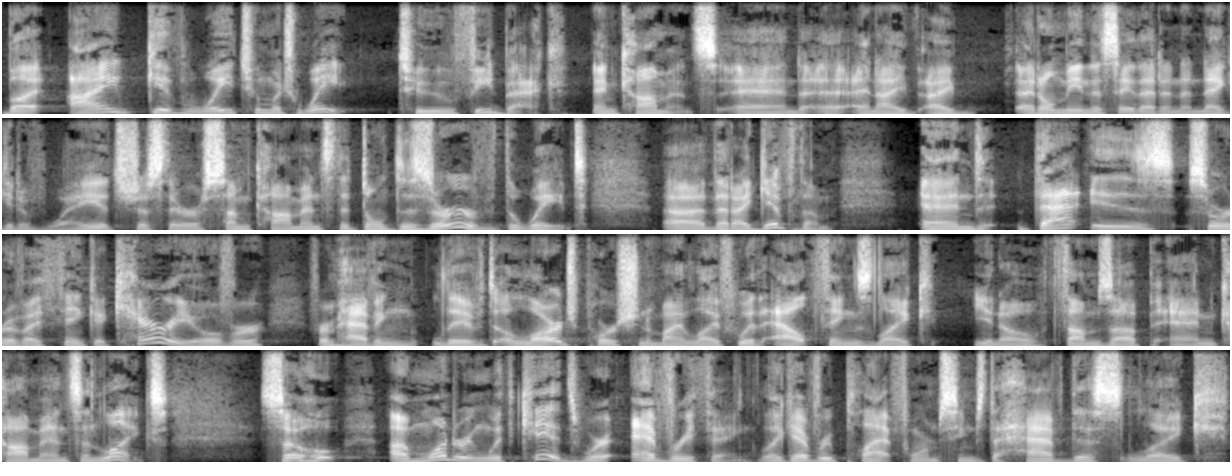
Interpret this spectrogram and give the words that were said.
But I give way too much weight to feedback and comments, and uh, and I, I I don't mean to say that in a negative way. It's just there are some comments that don't deserve the weight uh, that I give them. And that is sort of, I think, a carryover from having lived a large portion of my life without things like, you know, thumbs up and comments and likes. So I'm wondering with kids where everything, like every platform seems to have this like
